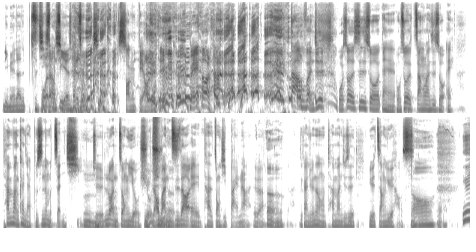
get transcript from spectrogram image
里面，但是自己上自己的菜就不行。双标的，没有啦。大部分就是我说的是说，哎、我说的脏乱是说，哎、摊贩看起来不是那么整齐，嗯就是乱中有序。有序老板嗯知道，哎、他的东西摆哪，对吧？嗯，就感觉那种摊贩就是越脏越好吃。哦，因为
